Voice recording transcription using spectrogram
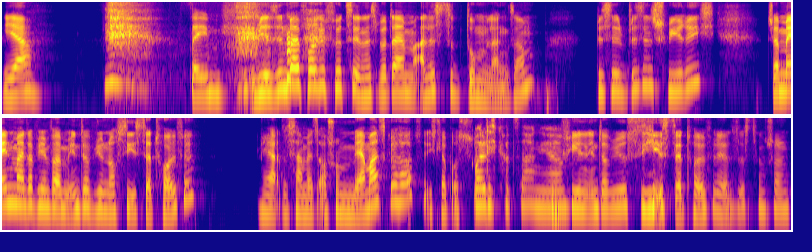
Ja, Same. wir sind bei Folge 14. Es wird einem alles zu dumm langsam. Bisschen, bisschen schwierig. Jermaine meint auf jeden Fall im Interview noch, sie ist der Teufel. Ja, das haben wir jetzt auch schon mehrmals gehört. Ich glaube, aus Wollte ich gerade sagen, ja. in vielen Interviews, sie ist der Teufel. Ja, das ist dann schon,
